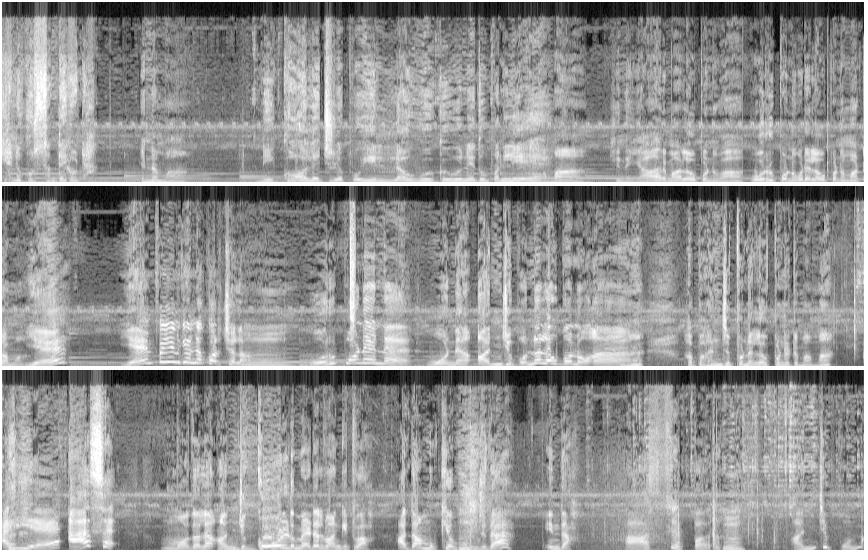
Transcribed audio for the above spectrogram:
எனக்கு ஒரு சந்தேகம்டா. என்னம்மா? நீ காலேஜ்ல போய் லவ் குன்னு எதுவும் பண்ணலையே. அம்மா என்ன யாருமா லவ் பண்ணுவா? ஒரு பொண்ணு கூட லவ் பண்ண மாட்டாமா ஏன் என் பையனுக்கு என்ன குறைச்சலாம். ஒரு பொண்ணு என்ன? உன்னை அஞ்சு பொண்ணு லவ் பண்ணும் ஆ. அப்ப அஞ்சு பொண்ணை லவ் பண்ணட்டுமாமா ஐயே ஆசை. முதல்ல அஞ்சு கோல்டு மெடல் வாங்கிட்டு வா. அதான் முக்கியம் புரிஞ்சுதா? இந்தா ஆசை பாரு. ம். அஞ்சு பொண்ணு.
